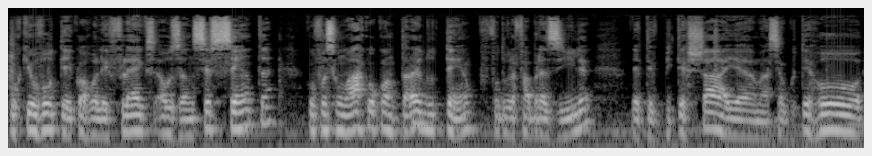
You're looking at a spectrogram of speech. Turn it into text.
porque eu voltei com a Rolleiflex aos anos 60, como fosse um arco ao contrário do tempo, fotografar Brasília. Teve Peter Shaya, Marcel Guterreau,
